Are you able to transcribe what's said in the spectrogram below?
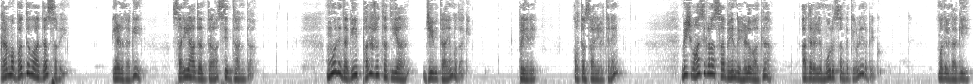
ಕ್ರಮಬದ್ಧವಾದ ಸಭೆ. ಎರಡದಾಗಿ ಸರಿಯಾದಂತಹ ಸಿದ್ಧಾಂತ. ಮೂರನೇದಾಗಿ, ಪರಿಶುದ್ಧತೆಯ ಜೀವಿತ ಎಂಬುದಾಗಿ. ಪ್ರಿಯರೇ, ಮತ್ತೊಂದು ಸಾರಿ ಹೇಳ್ತೇನೆ. ವಿಶ್ವಾಸಿಗಳ ಸಭೆ ಎಂದು ಹೇಳುವಾಗ ಅದರಲ್ಲಿ ಮೂರು ಸಂಗತಿಗಳು ಇರಬೇಕು. ಮೊದಲದಾಗಿ,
